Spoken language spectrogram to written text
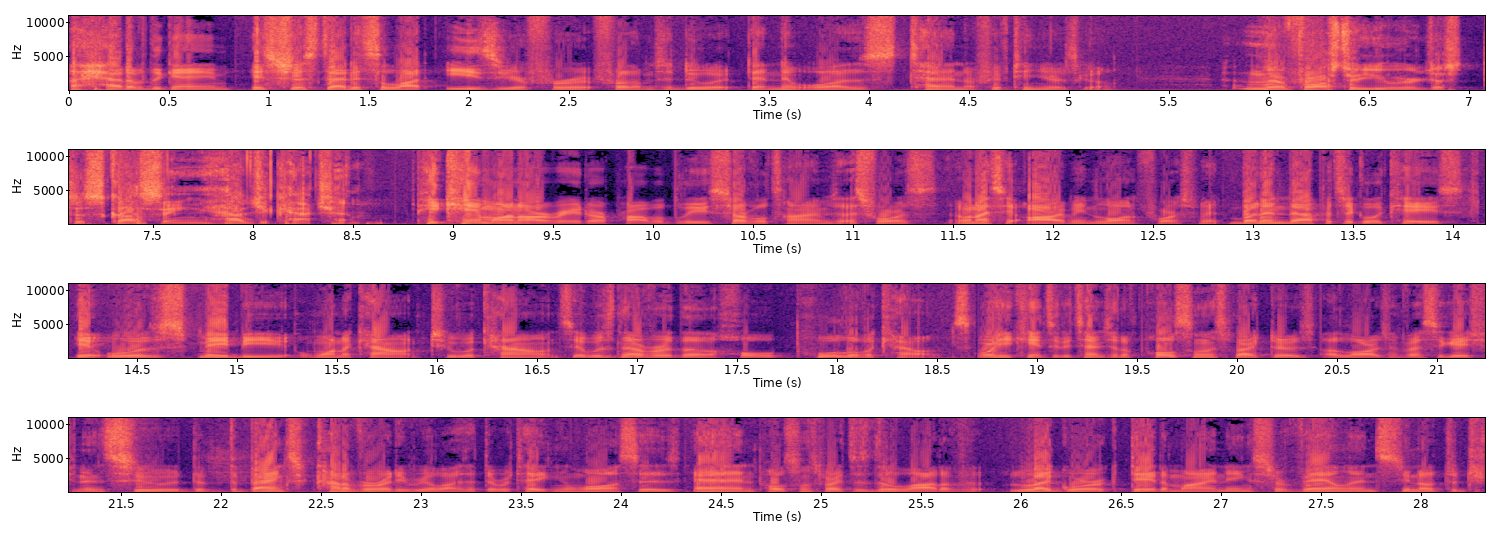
ahead of the game. It's just that it's a lot easier for, for them to do it than it was 10 or 15 years ago. The Foster you were just discussing, how'd you catch him? He came on our radar probably several times, as far as when I say our, I mean law enforcement. But in that particular case, it was maybe one account, two accounts. It was never the whole pool of accounts. When he came to the attention of postal inspectors, a large investigation ensued. The, the banks kind of already realized that they were taking losses, and postal inspectors did a lot of legwork, data mining, surveillance, you know, the,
